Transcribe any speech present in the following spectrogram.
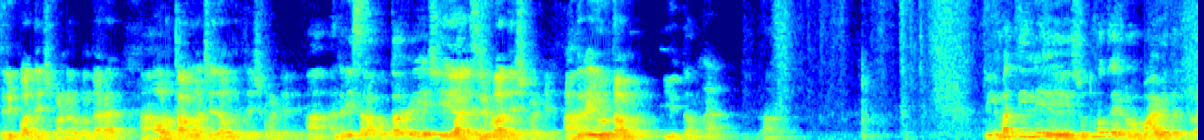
ಶ್ರೀಪಾದ್ ದೇಶಪಾಂಡೆ ಅವ್ರು ಬಂದಾರ. ಅವ್ರ ತಮ್ಮ ಚಿದಂಬರ ದೇಶಪಾಂಡೆ. ಅಂದ್ರೆ ಈ ಸಲ ಕೊತ್ತಾರ್ರಿ ಶ್ರೀಪಾದ್ ದೇಶಪಾಂಡೆ. ಅಂದ್ರೆ ಇವ್ರ ತಮ್ಮ. ಇವ್ರ ತಮ್ಮ. ಈಗ ಮತ್ತೆ ಇಲ್ಲಿ ಸುತ್ತಮುತ್ತಲ ಏನೋ ಬಾವಿ ಐತಲ್ಲ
